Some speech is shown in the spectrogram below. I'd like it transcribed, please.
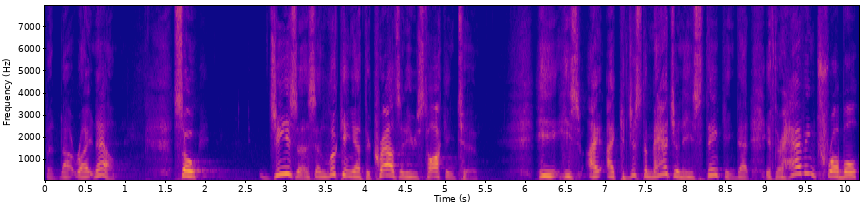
but not right now. So, Jesus, and looking at the crowds that he was talking to, he, he's, I, I can just imagine he's thinking that if they're having trouble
